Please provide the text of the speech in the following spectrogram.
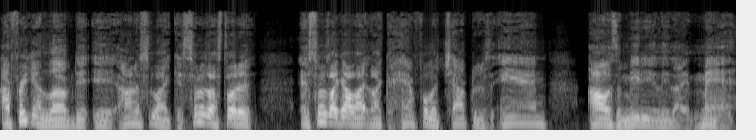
I freaking loved it. It honestly, like as soon as I started, as soon as I got like like a handful of chapters in, I was immediately like, man,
